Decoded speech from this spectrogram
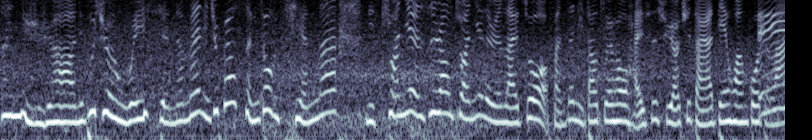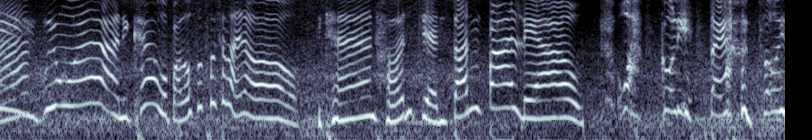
恩宇啊，你不觉得很危险的吗？你就不要省这种钱啦。你专业的事让专业的人来做，反正你到最后还是需要去打下电话过的啦。哎，不用啦，你看我把螺丝脱下来了，你看很简单罢了。哇，够力，大家很重一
